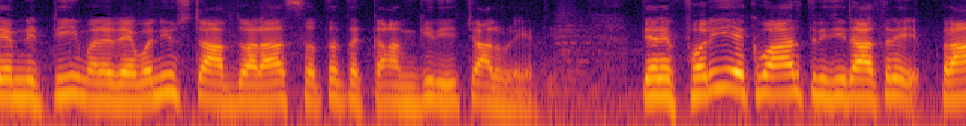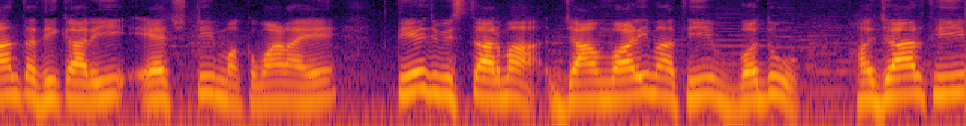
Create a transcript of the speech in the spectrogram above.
તેમની ટીમ અને રેવન્યુ સ્ટાફ દ્વારા સતત કામગીરી ચાલુ રહી હતી. ત્યારે ફરી એકવાર ત્રીજી રાત્રે પ્રાંત અધિકારી એચ ટી મકવાણાએ તે જ વિસ્તારમાં જામવાડીમાંથી વધુ હજારથી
